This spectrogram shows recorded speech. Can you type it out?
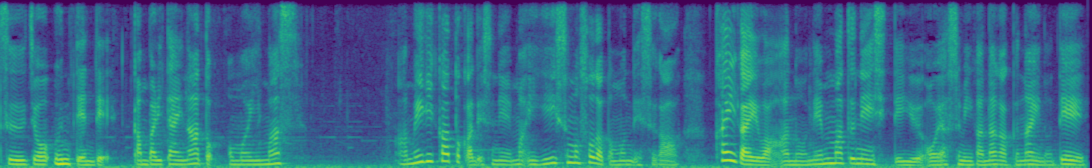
通常運転で頑張りたいなと思います。アメリカとかですね、まあ、イギリスもそうだと思うんですが海外はあの年末年始っていうお休みが長くないので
